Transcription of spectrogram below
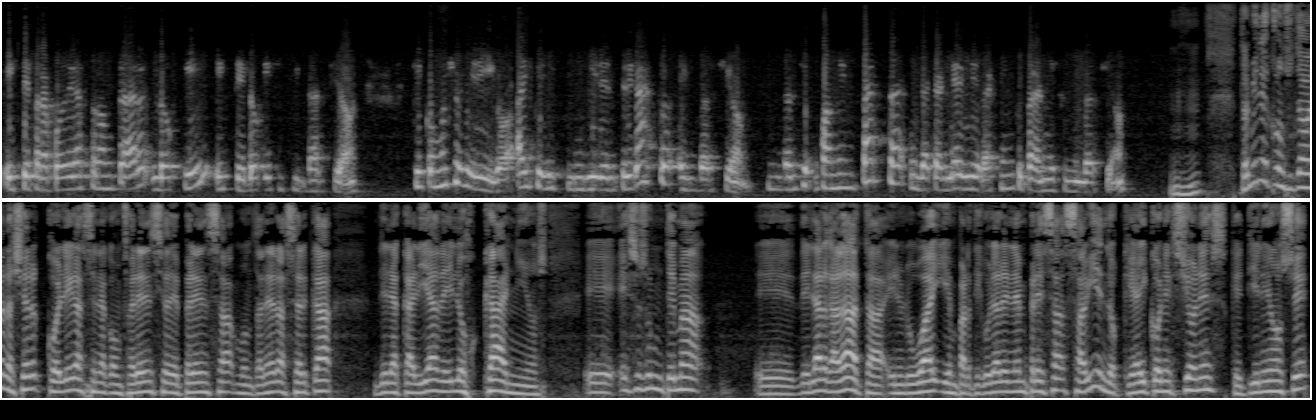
este, para poder afrontar lo que, este, lo que es esa inversión. Que como yo le digo, hay que distinguir entre gasto e inversión. inversión cuando impacta en la calidad de vida de la gente, para mí es una inversión. También le consultaban ayer colegas en la conferencia de prensa Montanera acerca de la calidad de los caños. Eh, eso es un tema eh, de larga data en Uruguay y en particular en la empresa, sabiendo que hay conexiones que tiene OCE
